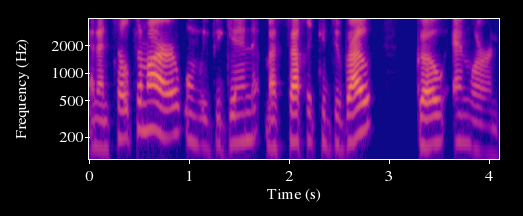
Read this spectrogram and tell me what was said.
And until tomorrow, when we begin Masachet Ketubot, go and learn.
